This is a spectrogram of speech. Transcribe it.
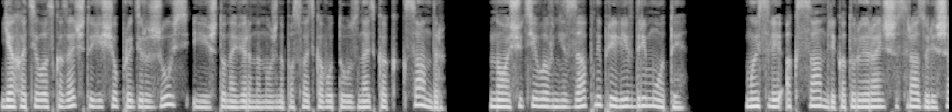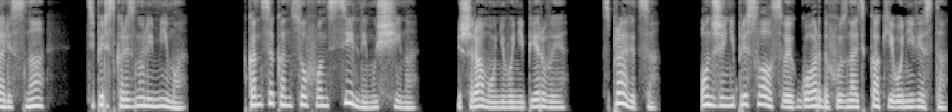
Я хотела сказать, что еще продержусь и что, наверное, нужно послать кого-то узнать, как Ксандр, но ощутила внезапный прилив дремоты. Мысли о Ксандре, которые раньше сразу лишали сна, теперь скользнули мимо. В конце концов, он сильный мужчина, и шрамы у него не первые. Справится. Он же не прислал своих гуардов узнать, как его невеста.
